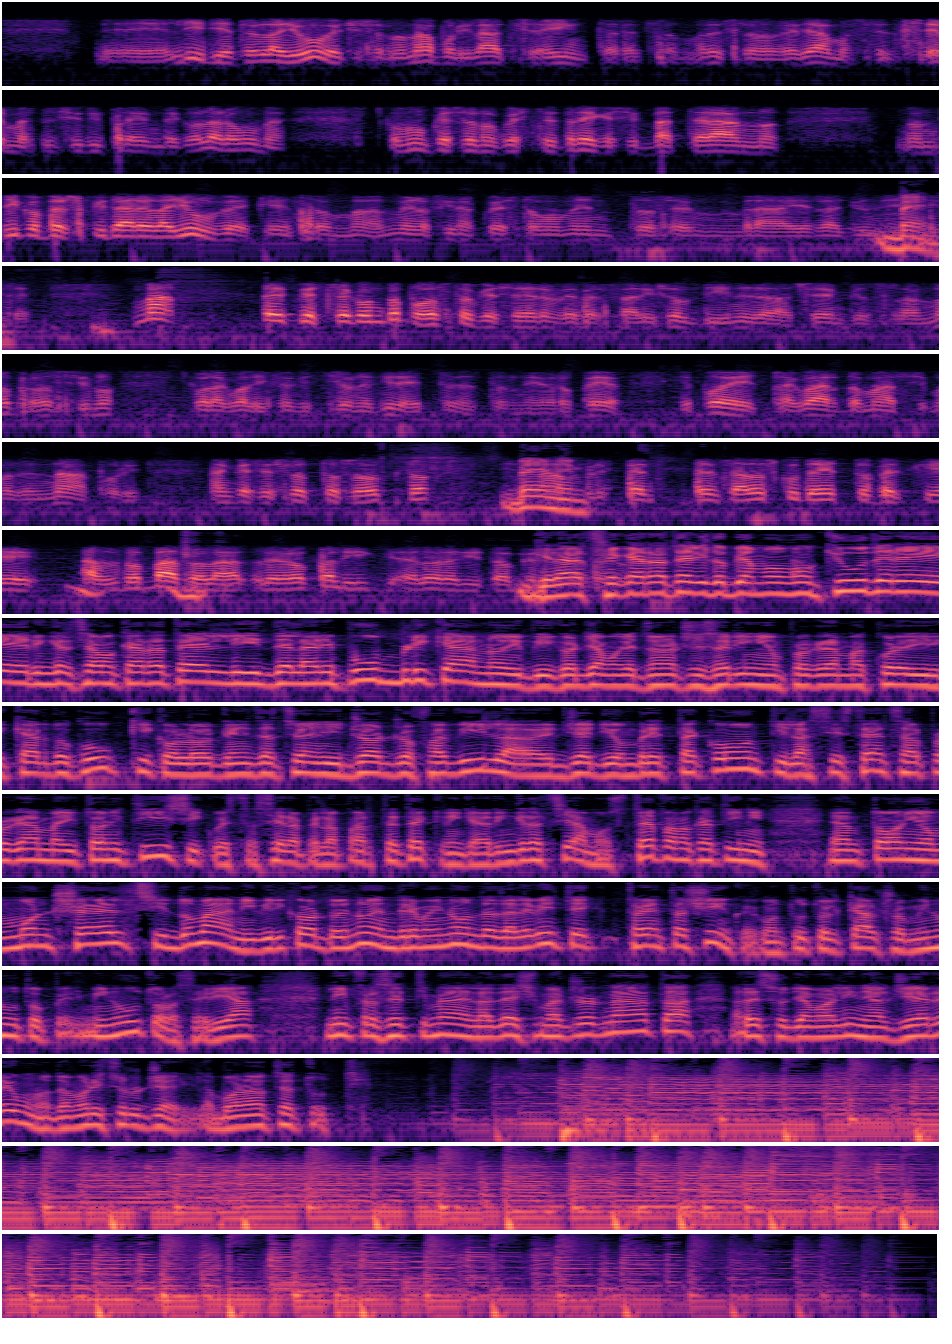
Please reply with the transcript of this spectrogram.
eh, lì dietro la Juve ci sono Napoli, Lazio e Inter. Insomma, adesso vediamo se insieme si riprende con la Roma. Comunque sono queste tre che si batteranno non dico per sfidare la Juve, che insomma almeno fino a questo momento sembra irraggiungibile, Bene. ma per quel secondo posto che serve per fare i soldini della Champions l'anno prossimo con la qualificazione diretta del torneo europeo, che poi è il traguardo massimo del Napoli, anche se sotto sotto Napoli pensa allo scudetto perché ha snobbato la, l'Europa League e allora gli tocca... Grazie Carratelli, dobbiamo concludere, ringraziamo Carratelli della Repubblica, noi vi ricordiamo che Zona Cesarini è un programma a cura di Riccardo Cucchi con l'organizzazione di Giorgio Favilla, la regia di Ombretta Conti, l'assistenza al programma di Toni Tisi, questa sera per la parte tecnica ringraziamo Stefano Catini e Antonio Moncelsi, domani vi ricordo che noi andremo in onda dalle 20 20.35 con tutto il calcio minuto per minuto, la Serie A, l'infrasettimanale la decima giornata. Adesso diamo la linea al GR1 da Maurizio Ruggeri. La buonanotte a tutti.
